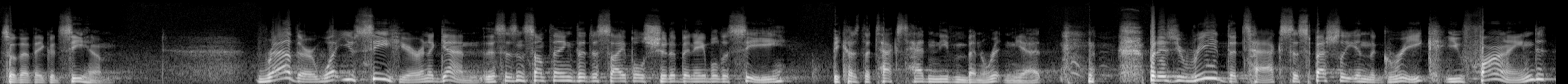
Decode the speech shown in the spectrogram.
So that they could see him. Rather, what you see here, and again, this isn't something the disciples should have been able to see because the text hadn't even been written yet. but as you read the text, especially in the Greek, you find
